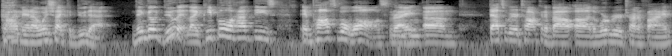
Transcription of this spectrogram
God, man, I wish I could do that. Then go do it. Like people will have these impossible walls, right? Mm-hmm. Um, that's what we were talking about. Uh, the word we were trying to find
